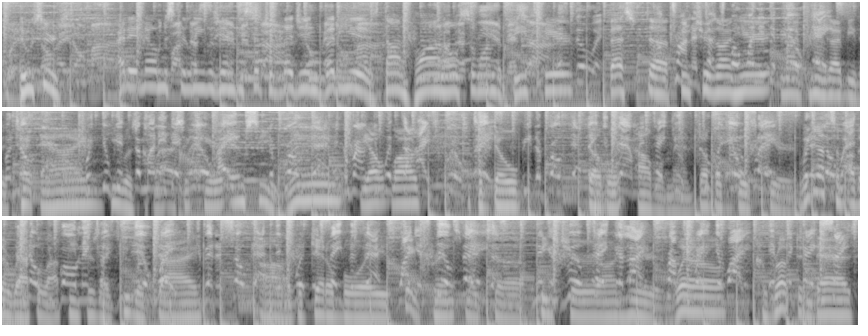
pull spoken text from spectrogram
producers. I didn't know Mr. Lee was going to be such a legend, but he is. Don Juan also on the beats here. Best uh, features on here, in my opinion, gotta be the Tech N9ne. He was classic here. MC Ren, The Outlawz. It's a dope double album, man. Double disc here. We got some other Rap-A-Lot features like Do or Die, um, Geto Boys, Big Prince makes a feature on here as well. Kurupt and Daz.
